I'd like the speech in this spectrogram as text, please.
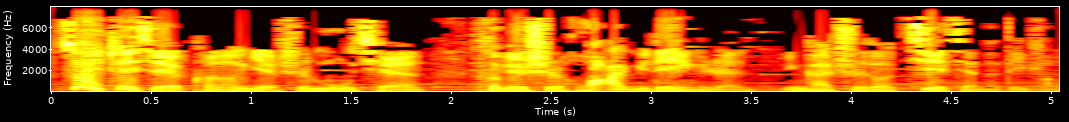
所以这些可能也是目前，特别是华语电影人应该值得借鉴的地方。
